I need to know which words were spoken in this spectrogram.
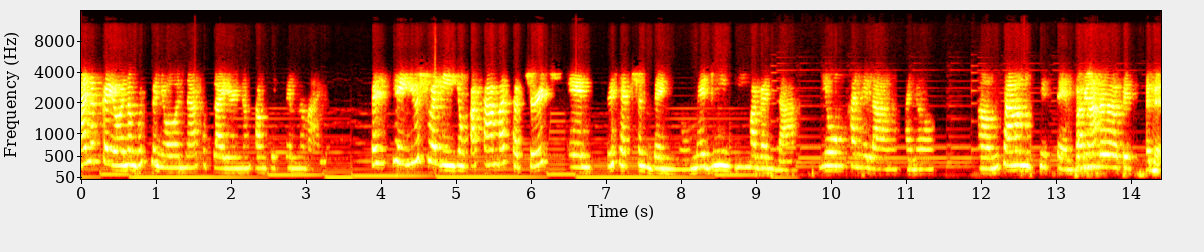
hanap kayo ng gusto nyo na supplier ng sound system na maayos. Kasi usually, yung kasama sa church and reception venue, medyo hindi maganda yung kanilang ano um, sound system. Sabihin na natin, hindi,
